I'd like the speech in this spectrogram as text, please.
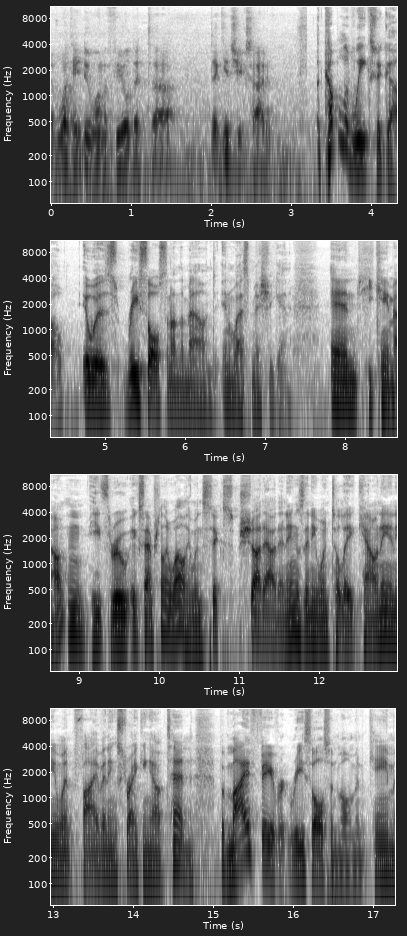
of what they do on the field that uh, that gets you excited. A couple of weeks ago, it was Reese Olson on the mound in West Michigan. And he came out and he threw exceptionally well. He went six shutout innings, then he went to Lake County and he went five innings, striking out 10. But my favorite Reese Olson moment came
